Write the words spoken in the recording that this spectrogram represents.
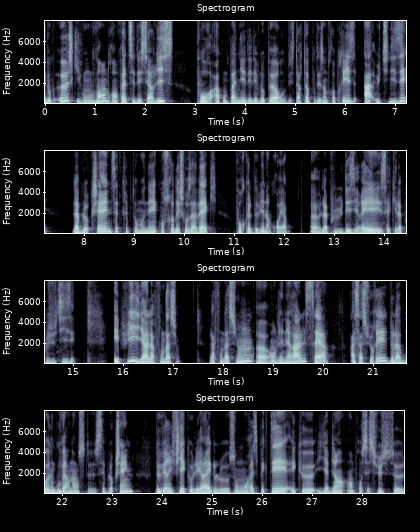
Et donc, eux, ce qu'ils vont vendre, en fait, c'est des services pour accompagner des développeurs ou des startups ou des entreprises à utiliser la blockchain, cette crypto-monnaie, construire des choses avec pour qu'elle devienne incroyable, euh, la plus désirée et celle qui est la plus utilisée. Et puis, il y a la fondation. La fondation, euh, en général, sert à s'assurer de la bonne gouvernance de ces blockchains, de vérifier que les règles sont respectées et qu'il y a bien un processus euh,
